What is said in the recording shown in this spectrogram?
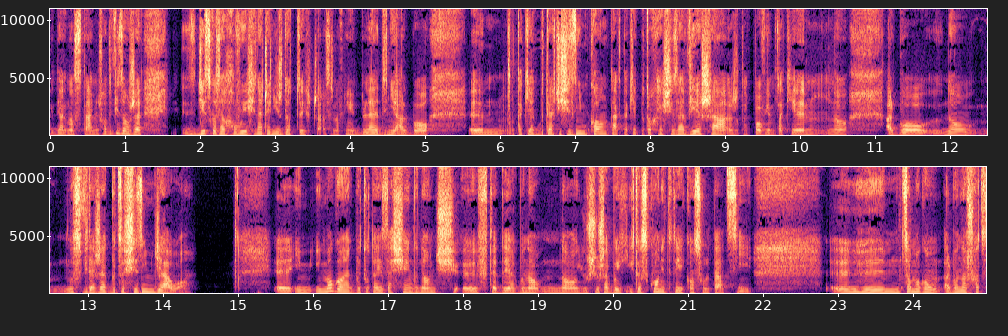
diagnostami. Na przykład widzą, że dziecko zachowuje się inaczej niż dotychczas. No, nie wiem, blednie albo um, tak jakby traci się z nim kontakt, tak jakby trochę się zawiesza, że tak powiem, takie, no, albo no, no widać, że jakby coś się z nim działo. Y, I, I mogą jakby tutaj zasięgnąć y, wtedy jakby no, no już, już jakby ich to skłoni do tej konsultacji co mogą, albo na przykład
